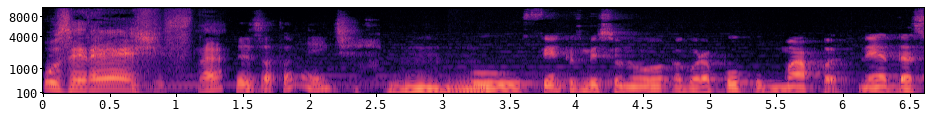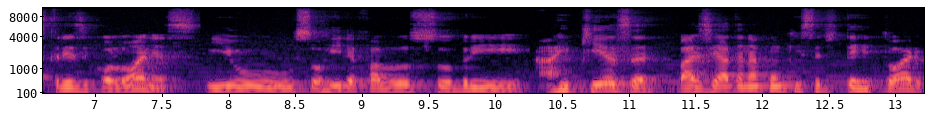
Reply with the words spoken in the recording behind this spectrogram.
os hereges, né? Exatamente. Uhum. O Fencas mencionou agora há pouco o mapa, né, das 13 colônias e o Sorrilha falou sobre a riqueza baseada na conquista de território.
